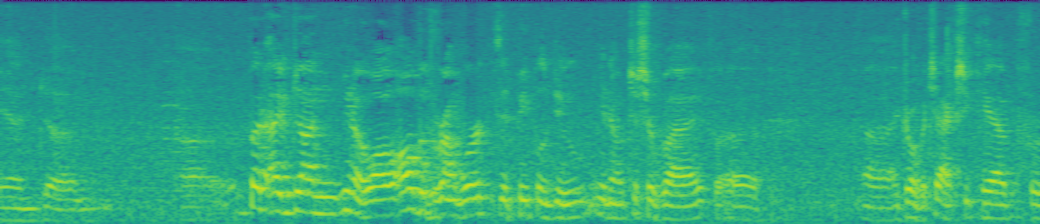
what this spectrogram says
and um, uh, but I've done you know all, all the grunt work that people do you know to survive. Uh, uh, I drove a taxi cab for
